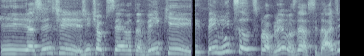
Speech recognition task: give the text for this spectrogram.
E a gente, a gente observa também que tem muitos outros problemas, né? A cidade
